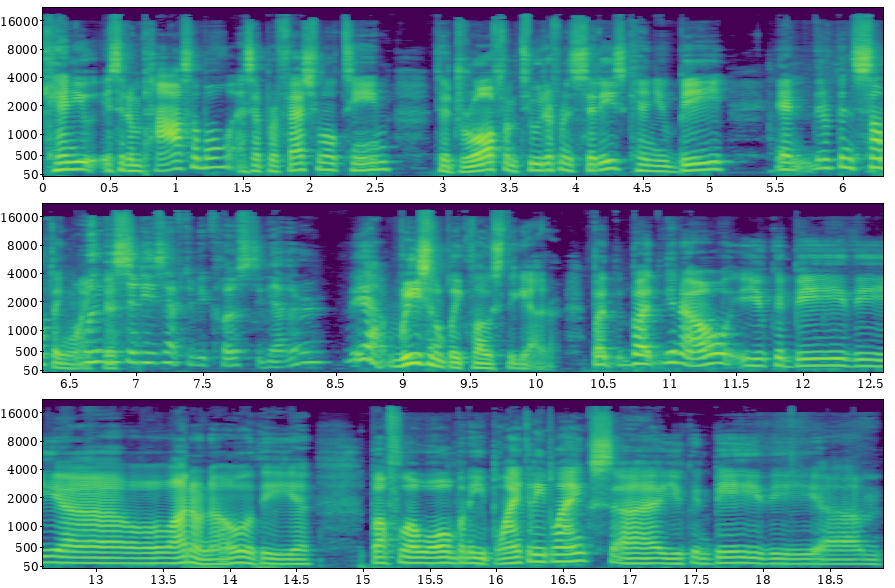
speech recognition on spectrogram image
Can you, is it impossible as a professional team to draw from two different cities? Can you be, and there have been something like Wouldn't this. the cities have to be close together? Yeah, reasonably close together. But, but you know, you could be the, uh, oh, I don't know, the uh, Buffalo Albany blankety blanks. Uh, you can be the, um,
